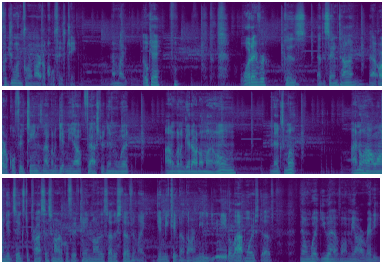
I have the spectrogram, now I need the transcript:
put you in for an Article 15. And I'm like, okay, whatever, because at the same time, that Article 15 is not gonna get me out faster than what I'm gonna get out on my own. next month. I know how long it takes to process an Article 15 and all this other stuff and like get me kicked out of the army. You need a lot more stuff than what you have on me already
